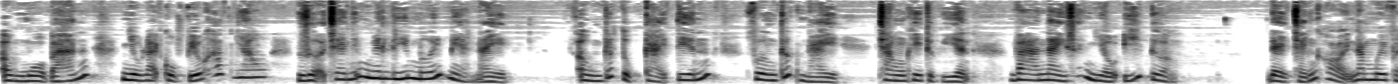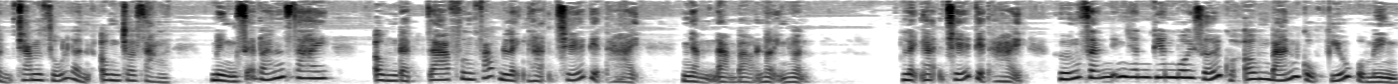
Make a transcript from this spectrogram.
Ông mua bán nhiều loại cổ phiếu khác nhau dựa trên những nguyên lý mới mẻ này. Ông tiếp tục cải tiến phương thức này trong khi thực hiện và nảy rất nhiều ý tưởng. Để tránh khỏi 50% số lần ông cho rằng mình sẽ đoán sai, ông đặt ra phương pháp lệnh hạn chế thiệt hại nhằm đảm bảo lợi nhuận. Lệnh hạn chế thiệt hại hướng dẫn những nhân viên môi giới của ông bán cổ phiếu của mình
